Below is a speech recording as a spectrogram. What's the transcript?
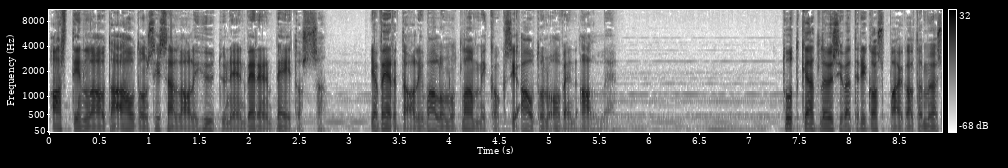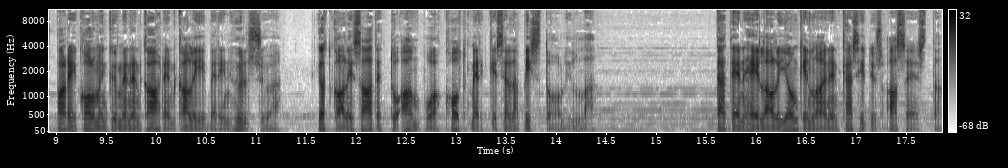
Astinlauta auton sisällä oli hyytyneen veren peitossa, ja verta oli valunut lammikoksi auton oven alle. Tutkijat löysivät rikospaikalta myös pari 32 kaliberin hylsyä, jotka oli saatettu ampua Colt-merkkisellä pistoolilla. Täten heillä oli jonkinlainen käsitys aseesta,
